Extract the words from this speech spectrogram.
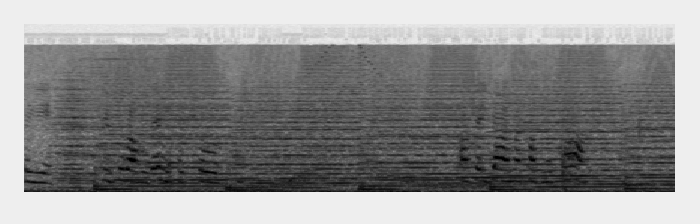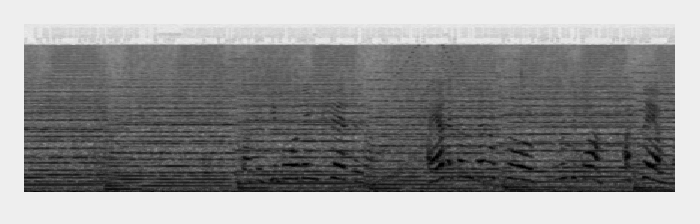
Бункері півтора години, хоч. А це на каблука. Та тоді було день вчителя. А я така людина, що, ну, типа, активна. Ні.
